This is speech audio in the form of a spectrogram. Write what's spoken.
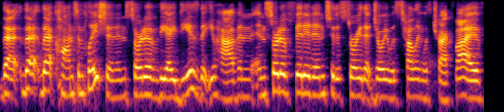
that that that contemplation and sort of the ideas that you have and and sort of fit it into the story that Joey was telling with track 5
